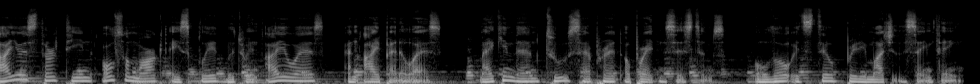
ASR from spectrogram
iOS 13 also marked a split between iOS and iPadOS, making them two separate operating systems, although it's still pretty much the same thing.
